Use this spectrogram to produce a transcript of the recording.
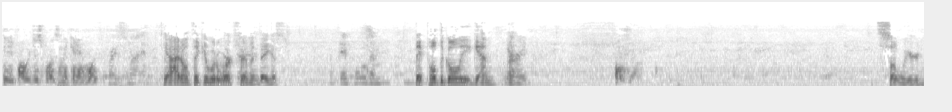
He probably just wasn't a gambler. But it's not empty. Yeah, I don't think it would have worked for him in Vegas. They pulled him. They pulled the goalie again. All right. It's so weird.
